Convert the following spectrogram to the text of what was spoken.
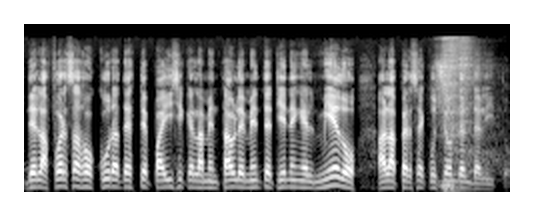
de las fuerzas oscuras de este país y que lamentablemente tienen el miedo a la persecución del delito.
